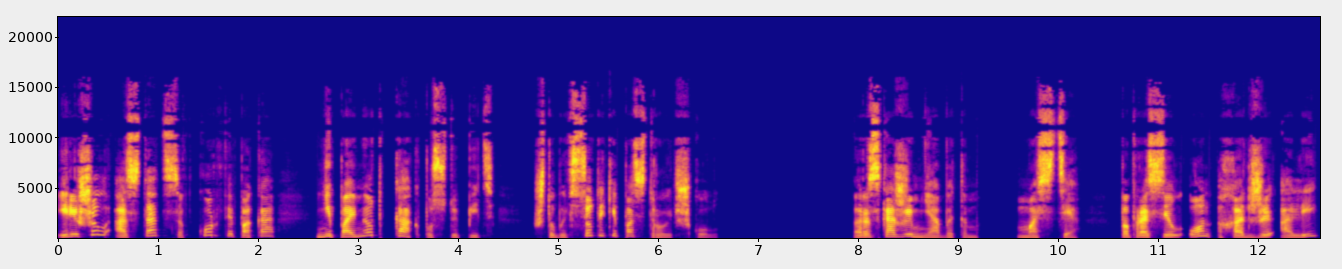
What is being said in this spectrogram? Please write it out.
И решил остаться в Корфе, пока не поймет, как поступить, чтобы все-таки построить школу. «Расскажи мне об этом мосте», — попросил он Хаджи Али,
